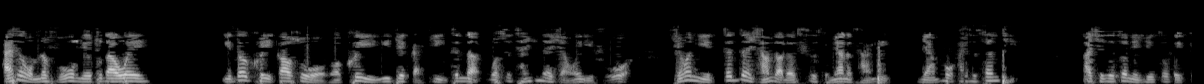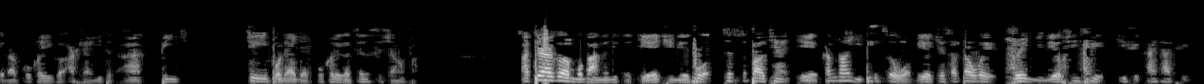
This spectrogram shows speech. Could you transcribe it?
还是我们的服务没有做到位？你都可以告诉我，我可以立即改进。真的，我是诚心的想为你服务。请问你真正想找的是什么样的产品？脸部还是身体？那其实这里就是会给到顾客一个二选一的答案，并进一步了解顾客的一个真实想法。啊，第二个模板呢，就是姐，请留步，真是抱歉，姐，刚刚一定是我没有介绍到位，所以你没有兴趣继续看下去。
